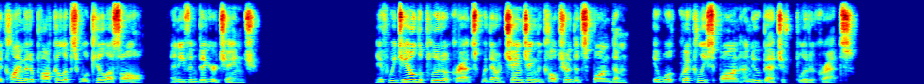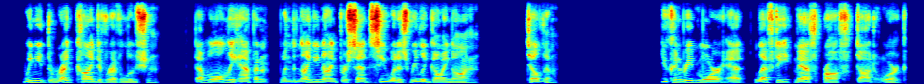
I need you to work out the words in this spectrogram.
the climate apocalypse will kill us all, an even bigger change. If we jail the plutocrats without changing the culture that spawned them, it will quickly spawn a new batch of plutocrats. We need the right kind of revolution. That will only happen when the 99% see what is really going on. Tell them. You can read more at leftymathprof.org.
